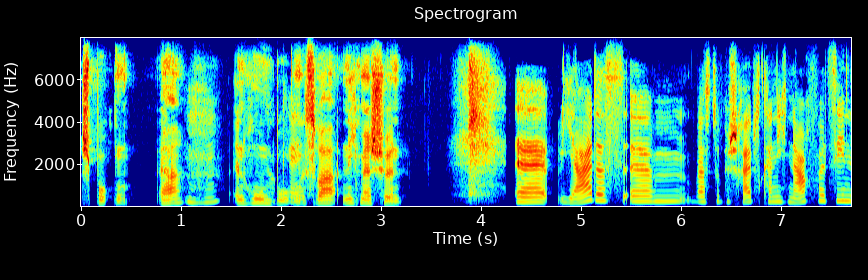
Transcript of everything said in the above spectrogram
spucken, ja, mhm. in hohem Bogen. Okay. Es war nicht mehr schön. Äh, ja, das, ähm, was du beschreibst, kann ich nachvollziehen.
